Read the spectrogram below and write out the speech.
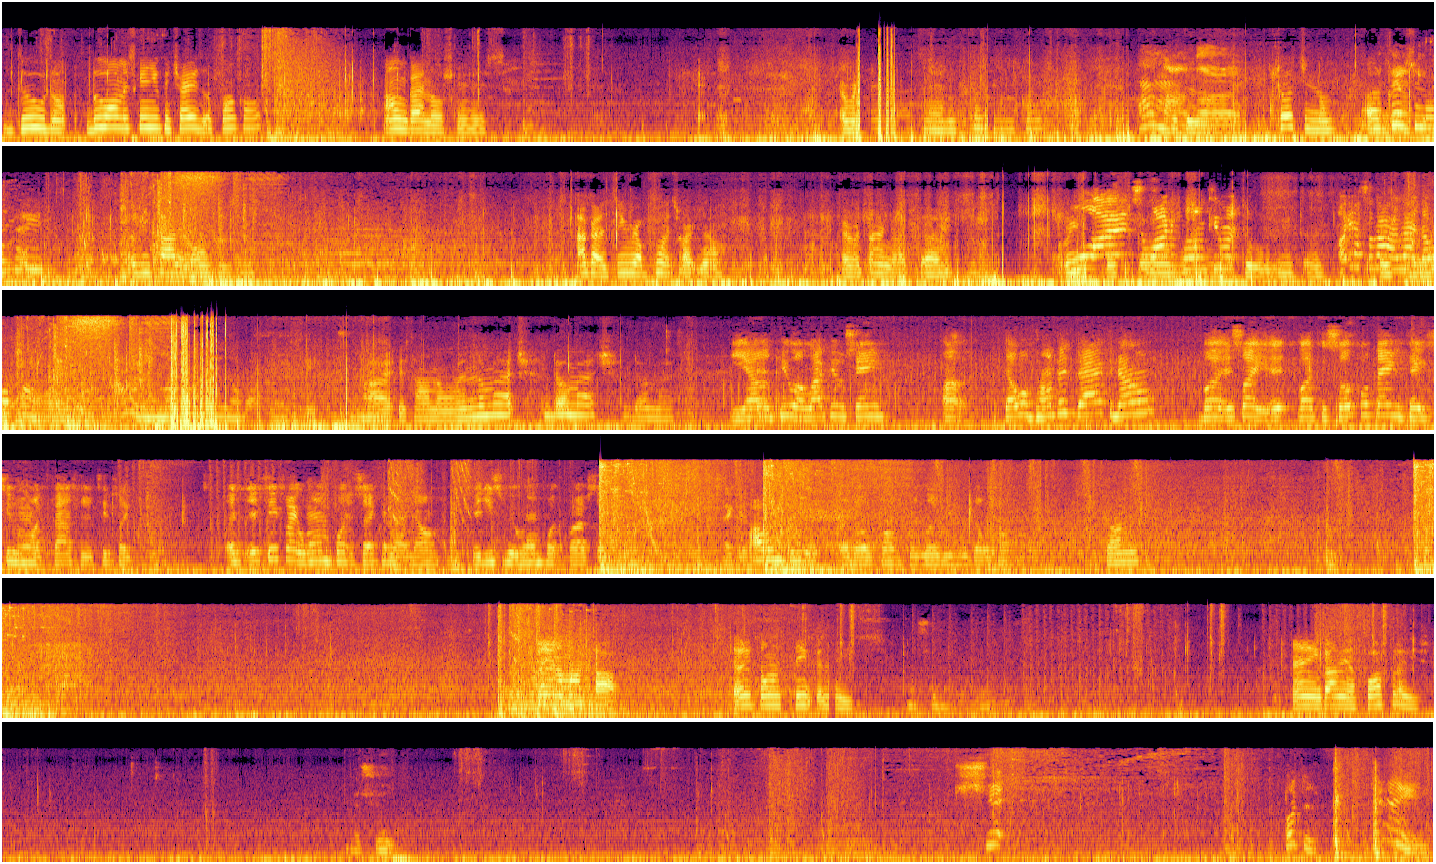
Dude, don't, dude, only skin you can trade is a Funko. I don't got no skins. Everything I said, is clutching, okay? Oh my Okay. god. Clutching them. Uh, clutching them, me call it one piece. I got zero points right now. Everything got seven. What? The phone came up- Two, turn. Oh yeah, I forgot I got double pump. I don't even know. I don't even know about this. Alright, it's time to win the match. The match. The match. Yeah, people, a lot of people saying, uh, double pump is back now, but it's like it like the circle thing takes even like faster. It takes like it, it takes like one point second right now. It used to be one point five seconds. Second. Why would you do that? A double pump, so literally the double pump. Dummy. Top. Daddy throwing stink grenades. That ain't got me a fourth place. Let's shoot. Shit. What the? Dang.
